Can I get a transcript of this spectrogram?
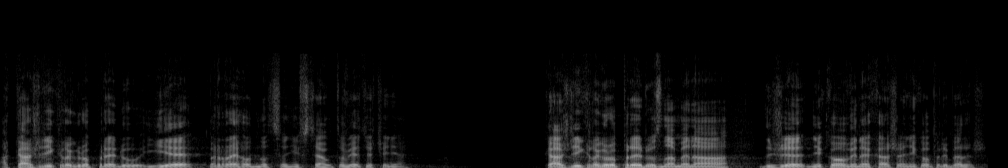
a každý krok dopredu je prehodnocení vzťahu. To větě, či ne? Každý krok dopredu znamená, že někoho vynecháš a někoho přibereš.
